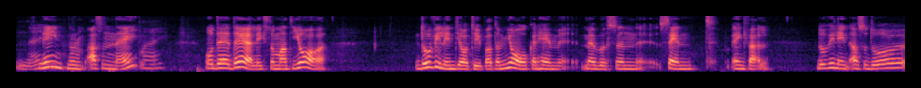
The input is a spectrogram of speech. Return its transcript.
Nej. Det är inte normalt, alltså nej. Nej. Och det är det liksom att jag... Då vill inte jag typ att om jag åker hem med bussen sent en kväll. Då vill inte, alltså då,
